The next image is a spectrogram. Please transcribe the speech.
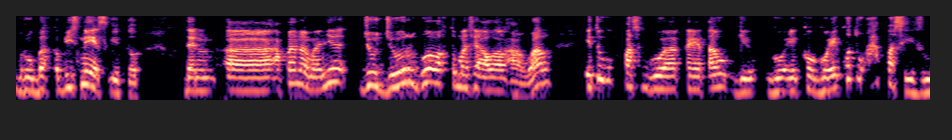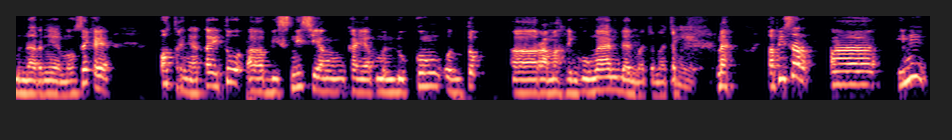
berubah ke bisnis gitu. Dan uh, apa namanya jujur gue waktu masih awal-awal itu pas gue kayak tahu gue eko gue eko tuh apa sih sebenarnya maksudnya kayak oh ternyata itu uh, bisnis yang kayak mendukung untuk uh, ramah lingkungan dan macam-macam hmm. nah tapi sar uh, ini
